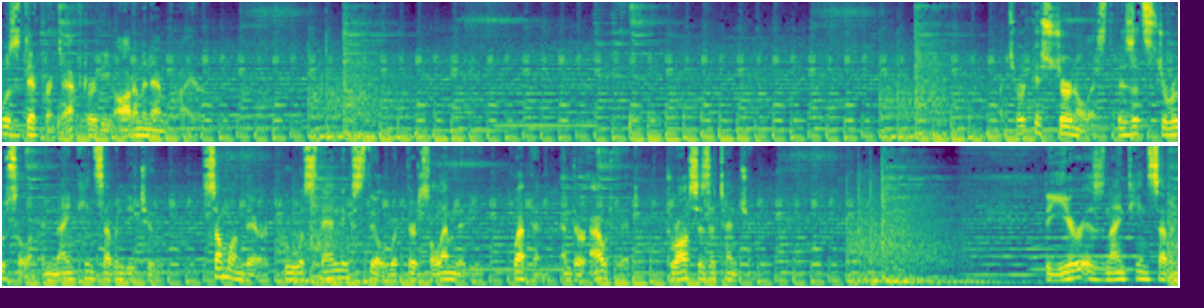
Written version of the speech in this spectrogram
was different after the Ottoman Empire. A Turkish journalist visits Jerusalem in 1972. Someone there, who was standing still with their solemnity, weapon, and their outfit, draws his attention. The year is 1917.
